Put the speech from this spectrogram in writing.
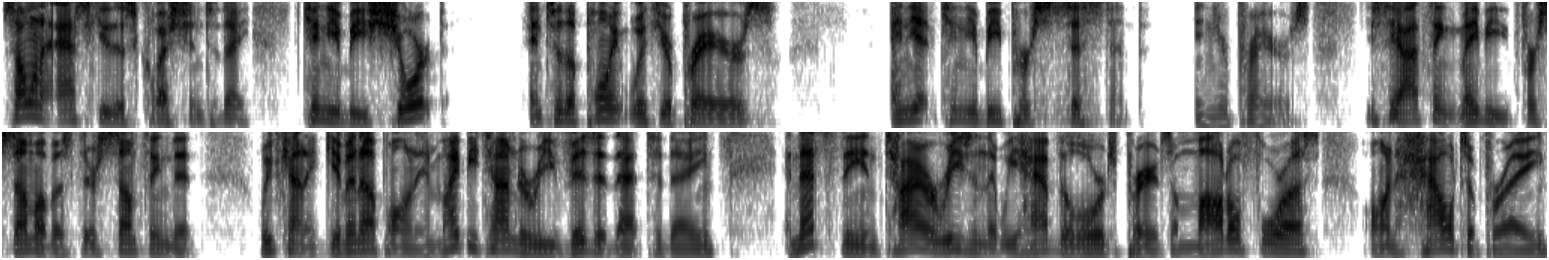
So I want to ask you this question today Can you be short and to the point with your prayers, and yet can you be persistent in your prayers? You see, I think maybe for some of us, there's something that we've kind of given up on. And it might be time to revisit that today. And that's the entire reason that we have the Lord's Prayer. It's a model for us on how to pray.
